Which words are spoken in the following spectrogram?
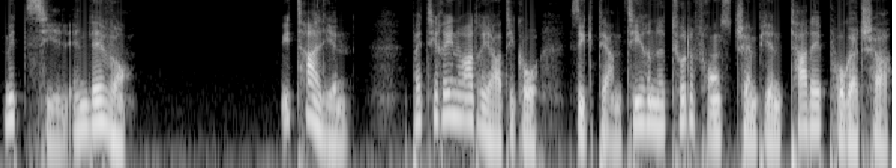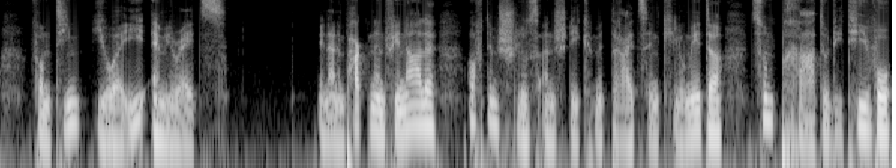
mit Ziel in Levant. Italien. Bei Tirreno Adriatico siegt der amtierende Tour de France Champion Tadej Pogacar vom Team UAE Emirates. In einem packenden Finale auf dem Schlussanstieg mit 13 Kilometer zum Prato di Tivo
